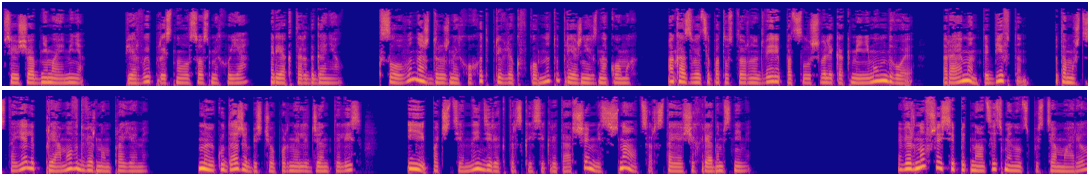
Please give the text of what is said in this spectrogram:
все еще обнимая меня. Первый прыснула со смеху я, реактор догонял. К слову, наш дружный хохот привлек в комнату прежних знакомых. Оказывается, по ту сторону двери подслушивали как минимум двое — Раймонд и Бифтон, потому что стояли прямо в дверном проеме. Ну и куда же бесчопорный легенд Элис и почтенной директорской секретарше мисс Шнауцер, стоящих рядом с ними. Вернувшийся 15 минут спустя Марио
